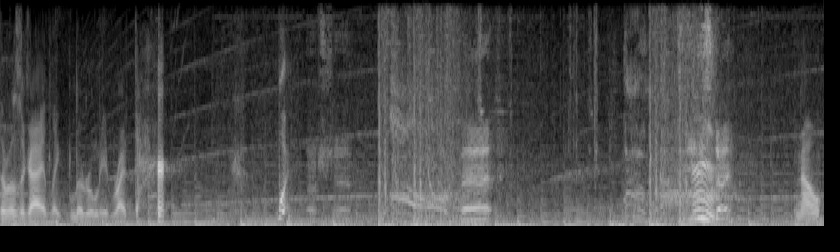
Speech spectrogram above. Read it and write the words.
There was a guy like literally right there. what? Oh shit. That. Did you just die? No,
